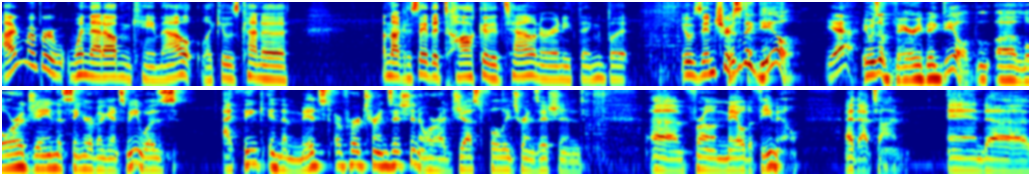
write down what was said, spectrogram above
I remember when that album came out, like it was kind of, I'm not gonna say the talk of the town or anything, but it was interesting. It was a big deal. Yeah. It was a very big deal. Uh, Laura Jane, the singer of Against Me, was I think in the midst of her transition or had just fully transitioned uh, from male to female at that time. And uh,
